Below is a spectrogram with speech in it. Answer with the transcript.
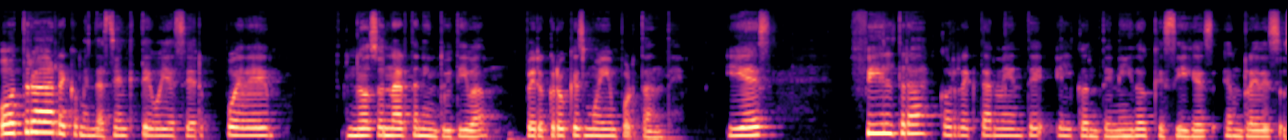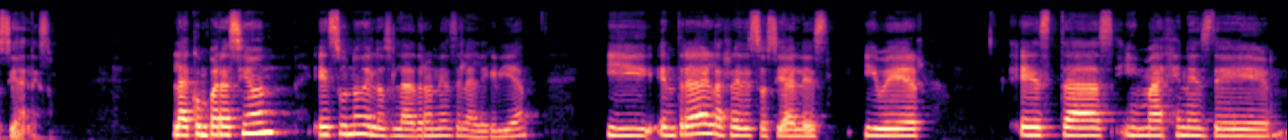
Otra recomendación que te voy a hacer puede no sonar tan intuitiva, pero creo que es muy importante y es filtra correctamente el contenido que sigues en redes sociales. La comparación es uno de los ladrones de la alegría y entrar a las redes sociales y ver estas imágenes de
